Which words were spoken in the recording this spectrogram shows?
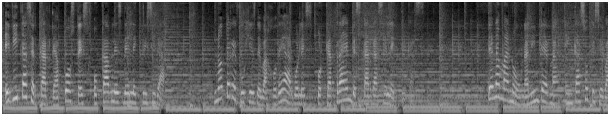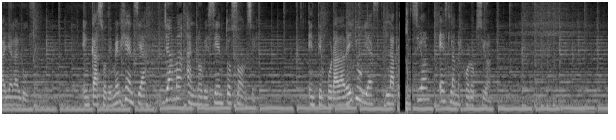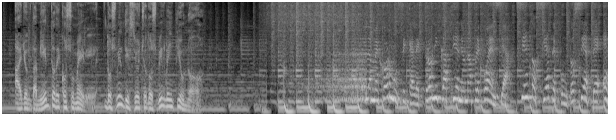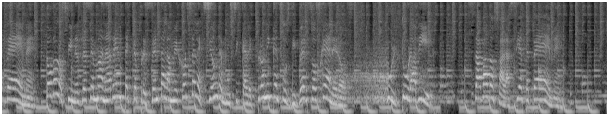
Evita acercarte a postes o cables de electricidad. No te refugies debajo de árboles porque atraen descargas eléctricas. Ten a mano una linterna en caso que se vaya la luz. En caso de emergencia, llama al 911. En temporada de lluvias, la prevención es la mejor opción. Ayuntamiento de Cozumel, 2018-2021. Música electrónica tiene una frecuencia 107.7 FM. Todos los fines de semana Adriantec te presenta la mejor selección de música electrónica en sus diversos géneros. Cultura Beat. Sábados a las 7 pm.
